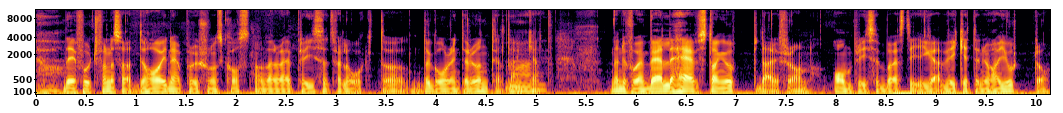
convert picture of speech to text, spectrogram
Ja. det är fortfarande så att du har ju dina produktionskostnader och är priset för lågt och då går det inte runt helt Nej. enkelt. Men du får en väldig hävstång upp därifrån om priset börjar stiga, vilket det nu har gjort då.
